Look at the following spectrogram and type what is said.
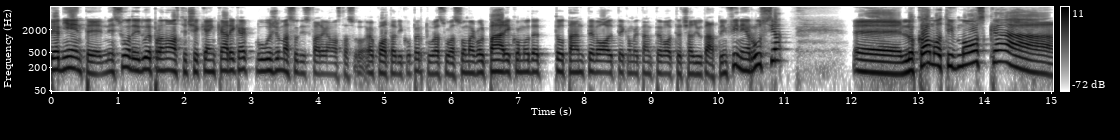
per niente nessuno dei due pronostici che ha in carica Cluj, ma soddisfare la nostra quota di copertura sulla somma gol pari, come ho detto tante volte, come tante volte ci ha aiutato. Infine in Russia, eh, Lokomotiv Mosca...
